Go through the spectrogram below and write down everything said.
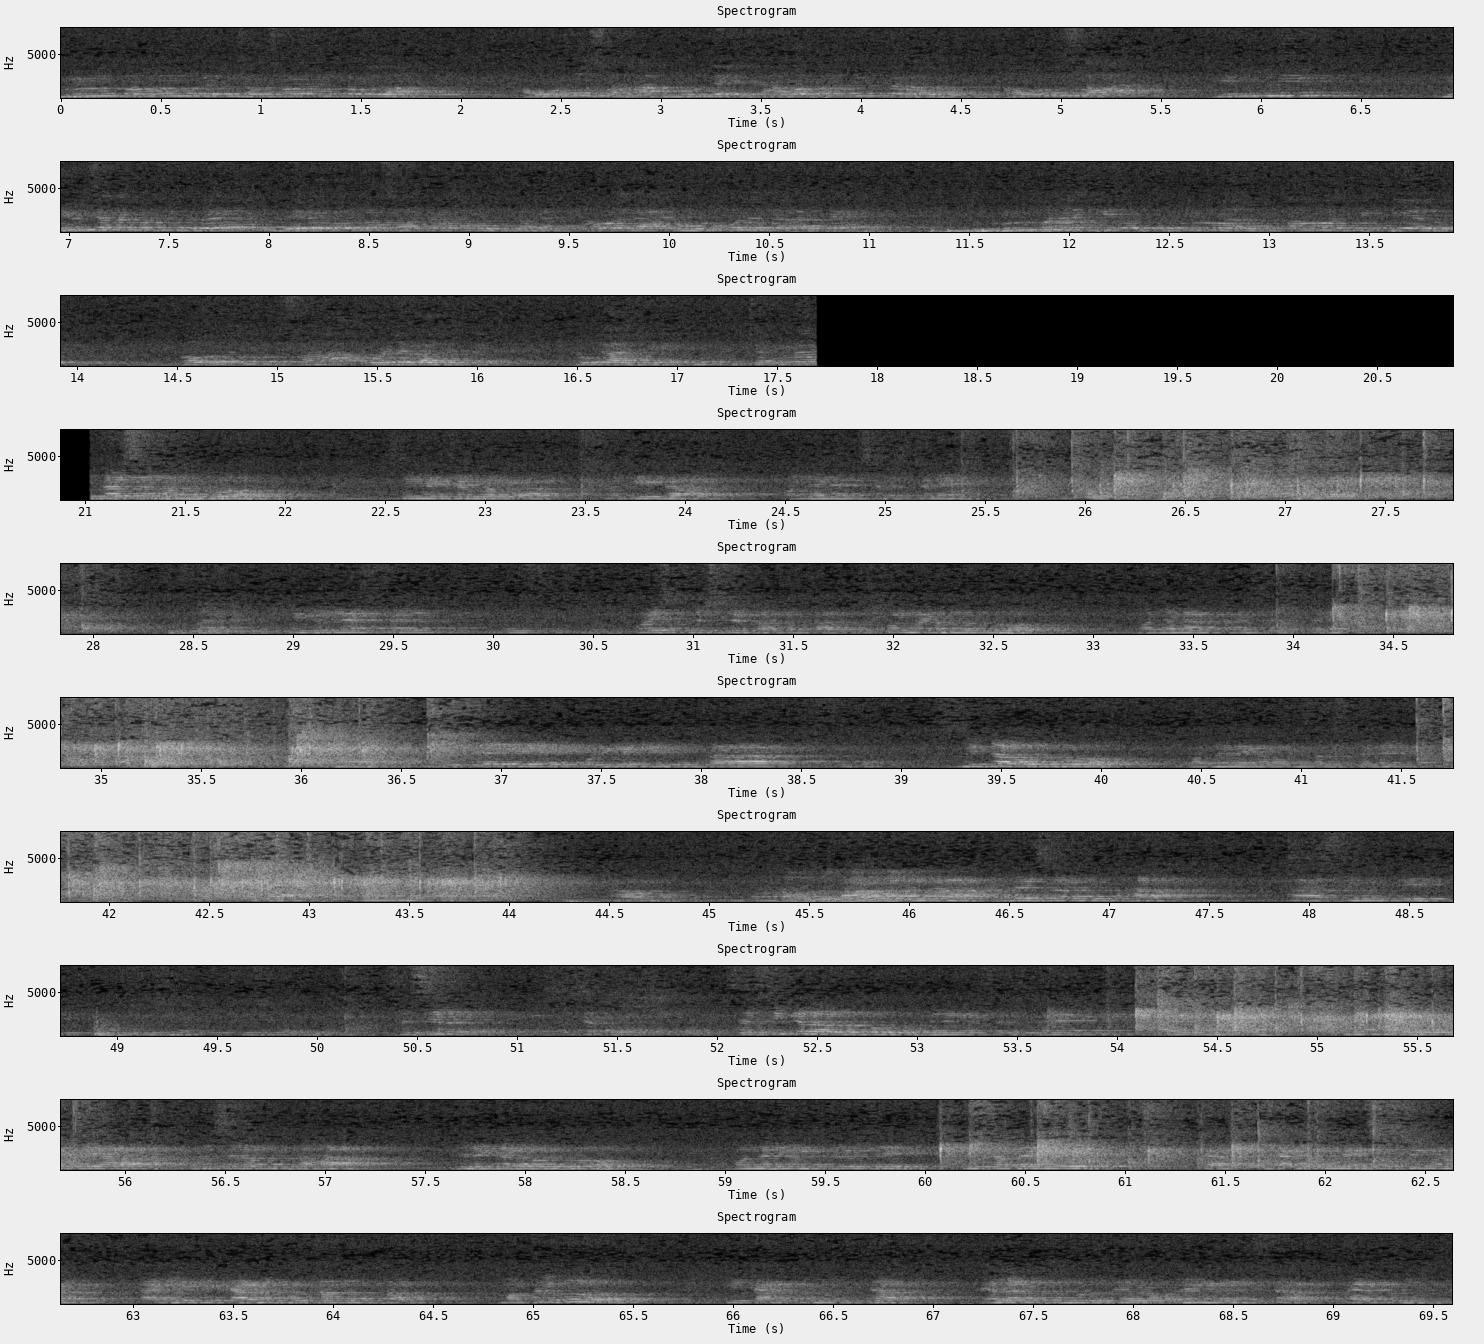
ನಿಮ್ಮ ತಮ್ಮಂದು ಏನು ಸಂಸಾರ ಇರ್ತಾವಲ್ಲ ಅವರು ಸಹ ಮುಂದೆ ಯಾವಾಗ ಇರ್ತಾರೆ ಅವರು ಅವರು ಸಹ ಇಲ್ಲಿ ನೀವು ಚೆನ್ನಾಗಿ ಕೊಟ್ಟಿದ್ರೆ ಬೇರೆಯವರೆಲ್ಲ ಸಹಕಾರ ಇರ್ತಾರೆ ಅವಾಗ ನಿಮ್ಮ ಒಳ್ಳೇದಾಗತ್ತೆ ನಿಮ್ಮ ಹಾಗಿರುವಂತ ನಿಮ್ಮ ತಮ್ಮ ತಂಗಿಯರು ಅವರಿಗೂ ಸಹ ಒಳ್ಳೇದಾಗುತ್ತೆ ಹಂಗಾಗಿ ನೀವು ಚೆನ್ನಾಗಿ ಸುದರ್ಶನ್ ಅವರಿಗೂ ಸೀನಿಯರ್ ಚೇಂಬರ್ ವತಿಯಿಂದ ವಂದನೆ ಸಲ್ಲಿಸ್ತೇನೆ. ಇಂಟರ್ನ್ಯಾಷನಲ್ ವೈಸ್ ಪ್ರೆಸಿಡೆಂಟ್ ಆದಂತಹ ಪುಷ್ಪ ಮೇಡಮ್ ಅವರು ವಂದನಾರ್ಪಣೆ ಸಲ್ಲಿಸ್ತೇನೆ. ವಿಷಯಕ್ಕೆ ಕೊಡುಗೆ ನೀಡಿದಂತಹ ಸ್ಮಿತಾ ಅವರಿಗೂ ವಂದನೆಗಳನ್ನು ಸಲ್ಲಿಸ್ತೇನೆ ಆ, ಭಾವನ ಅಧ್ಯಕ್ಷರಾದಂತಹ ಆ, ಶ್ರೀಮತಿ ಶಶಿ ಶಶಿಕಲಾ ಅವರಿಗೂ ವಂದನೆಗಳನ್ನು ಸಲ್ಲಿಸ್ತೇನೆ ಹಾಗೆ ನಮ್ಮ ಶಿವಮೊಗ್ಗ ಲೋಕಸಭೆಯ ಸದಸ್ಯರಾದಂತಹ ದಿನಕರ್ ಅವರಿಗೂ ವಂದನೆಗಳನ್ನು ತಿಳಿಸಿ ಈ ಸಭೆಯಲ್ಲಿ ಕ- ಕಾರ್ಯಕ್ರಮ ಯಶಸ್ವಿ ಆಗಲಿಕ್ಕೆ ಕಾರಣಕರ್ತಾದಂತಹ ಮಕ್ಕಳಿಗೂ ಈ ಕಾರ್ಯಕ್ರಮದಿಂದ ಎಲ್ಲರೂ ತುಂಬ ದೇವರ ವಂದನೆಗಳನ್ನು ಕಾರ್ಯಕ್ರಮ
